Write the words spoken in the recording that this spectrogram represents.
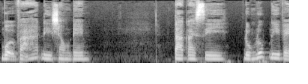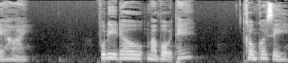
Vội vã đi trong đêm. Takashi đúng lúc đi về hỏi, Vũ đi đâu mà vội thế? Không có gì,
